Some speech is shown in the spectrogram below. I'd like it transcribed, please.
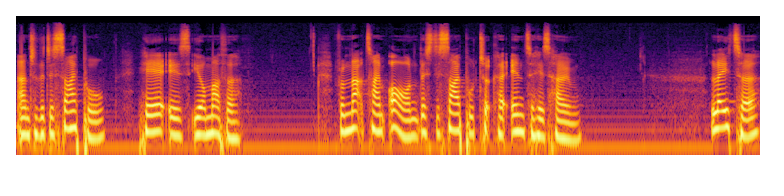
And to the disciple, Here is your mother. From that time on, this disciple took her into his home. Later,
